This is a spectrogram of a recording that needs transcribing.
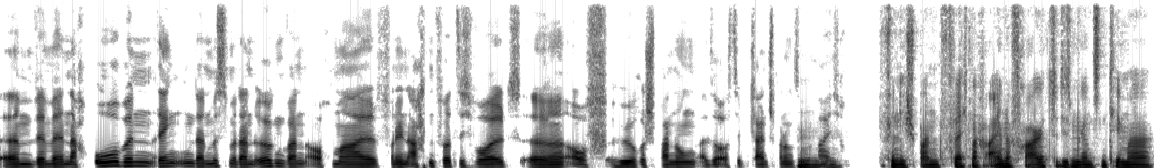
Ähm, wenn wir nach oben denken, dann müssen wir dann irgendwann auch mal von den 48 Volt äh, auf höhere Spannung, also aus dem Kleinspannungsbereich. Finde ich spannend. Vielleicht noch eine Frage zu diesem ganzen Thema,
